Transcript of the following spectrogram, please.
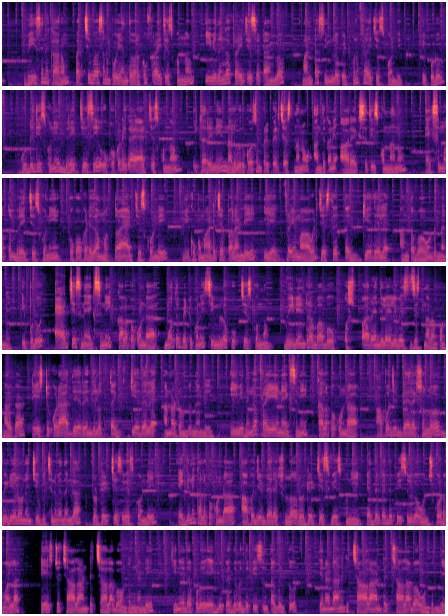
వేసిన కారం పచ్చి వాసన పోయేంత వరకు ఫ్రై చేసుకుందాం. ఈ విధంగా ఫ్రై చేసే టైంలో మంట సిమ్లో పెట్టుకుని ఫ్రై చేసుకోండి. ఇప్పుడు గుడ్డు తీసుకుని బ్రేక్ చేసి ఒక్కొక్కటిగా యాడ్ చేసుకుందాం. ఈ కర్రీని నలుగురు కోసం ప్రిపేర్ చేస్తున్నాను. అందుకని ఆరు ఎగ్స్ తీసుకున్నాను. ఎగ్స్ మొత్తం బ్రేక్ చేసుకొని ఒక్కొక్కటిగా మొత్తం యాడ్ చేసుకోండి. మీకు ఒక మాట చెప్పాలండి ఈ ఎగ్ ఫ్రై మా ఆవిడ చేస్తే తగ్గేదేలే అంత బాగుంటుందండి. ఇప్పుడు యాడ్ చేసిన ఎగ్స్ని కలపకుండా మూత పెట్టుకొని సిమ్లో కుక్ చేసుకుందాం. వీడేంట్రా బాబు పుష్ప రేంజ్లో ఎలివేషన్స్ ఇస్తున్నారు అనుకుంటున్నారుగా టేస్ట్ కూడా అదే రేంజ్లో తగ్గేదేలే అన్నట్టు ఉంటుందండి. ఈ విధంగా ఫ్రై అయిన ఎగ్స్ని కలపకుండా ఆపోజిట్ డైరెక్షన్లో వీడియోలో నేను చూపించిన విధంగా రొటేట్ చేసి వేసుకోండి. ఎగ్ని కలపకుండా ఆపోజిట్ డైరెక్షన్లో రొటేట్ చేసి వేసుకుని పెద్ద పెద్ద పీసులుగా ఉంచుకోవడం వల్ల టేస్ట్ చాలా అంటే చాలా బాగుంటుందండి. తినేటప్పుడు ఎగ్ పెద్ద పెద్ద పీసులు తగులుతూ తినడానికి చాలా అంటే చాలా బాగుంటుంది.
